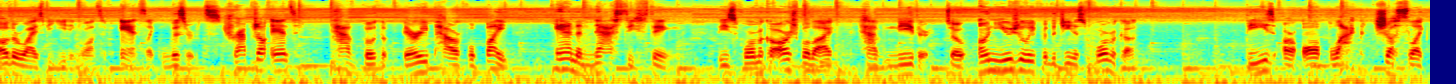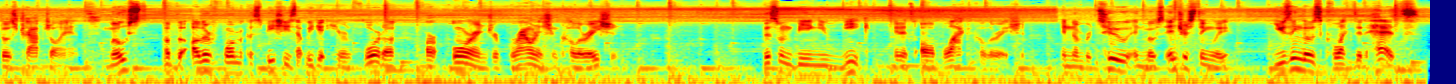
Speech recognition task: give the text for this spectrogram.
otherwise be eating lots of ants like lizards. Trapjaw ants have both a very powerful bite and a nasty sting. These Formica archboldi have neither. So unusually for the genus Formica, these are all black, just like those trapjaw ants. Most of the other Formica species that we get here in Florida are orange or brownish in coloration. This one being unique in its all black coloration. And number two, and most interestingly, using those collected heads,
